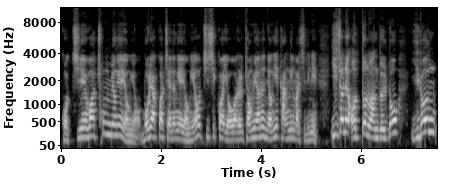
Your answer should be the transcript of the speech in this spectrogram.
곧 지혜와 총명의 영이요, 모략과 재능의 영이요, 지식과 여호와를 경외하는 영이 강림하시리니 이전에 어떤 왕들도 이런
